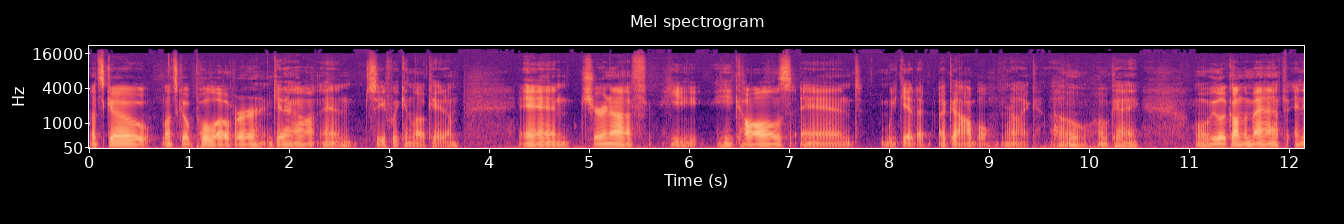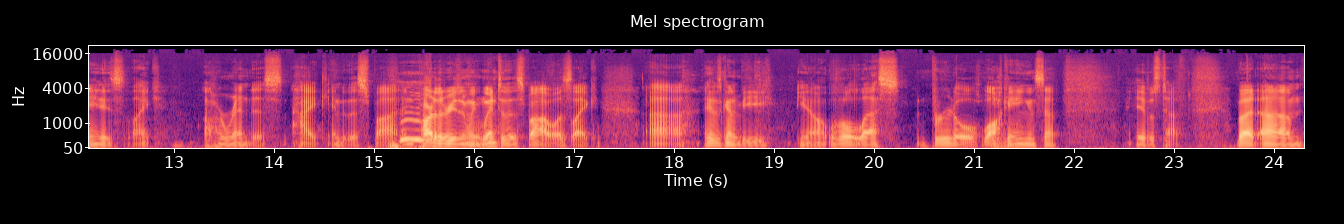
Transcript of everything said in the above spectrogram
let's go, let's go pull over and get out and see if we can locate him. And sure enough, he he calls and we get a, a gobble. We're like, oh, okay. Well, we look on the map and it is like a horrendous hike into this spot. And part of the reason we went to this spot was like uh, it was going to be you know a little less brutal walking and stuff. It was tough. But um,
